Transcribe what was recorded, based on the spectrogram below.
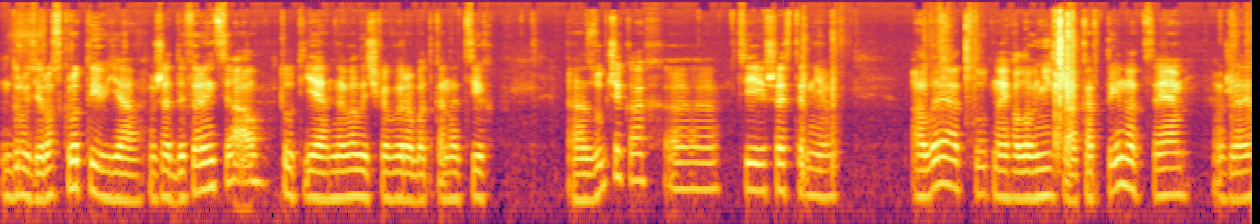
Друзі, розкрутив я вже диференціал. Тут є невеличка вироботка на цих е, зубчиках е, цієї шестерні. Але тут найголовніша картина це вже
